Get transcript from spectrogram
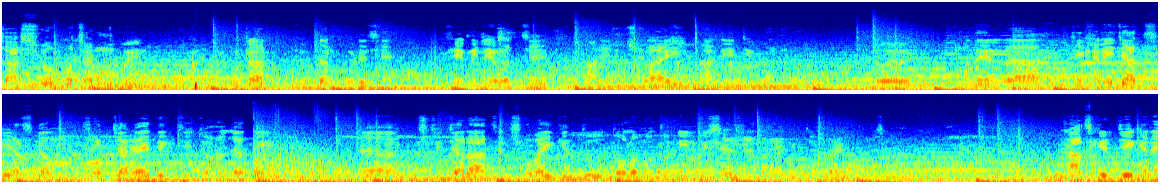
চারশো পঁচানব্বই ভোটার যোগদান করেছে। ফ্যামিলি হচ্ছে ওয়ান প্রায় ওয়ান এইটি ওয়ান তো আমাদের যেখানেই যাচ্ছি, আজকাল সব জায়গায় দেখছি জনজাতি গোষ্ঠীর যারা আছেন, সবাই কিন্তু দলমত নির্বিশেষে তারা কিন্তু জয়েন করছে। এবং আজকের যেখানে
